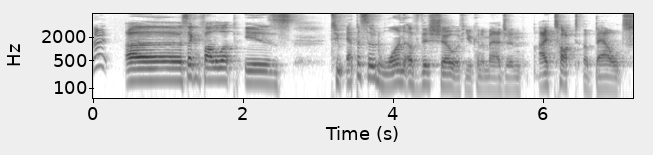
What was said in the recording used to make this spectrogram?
All right. Uh, second follow up is to episode one of this show, if you can imagine. I talked about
